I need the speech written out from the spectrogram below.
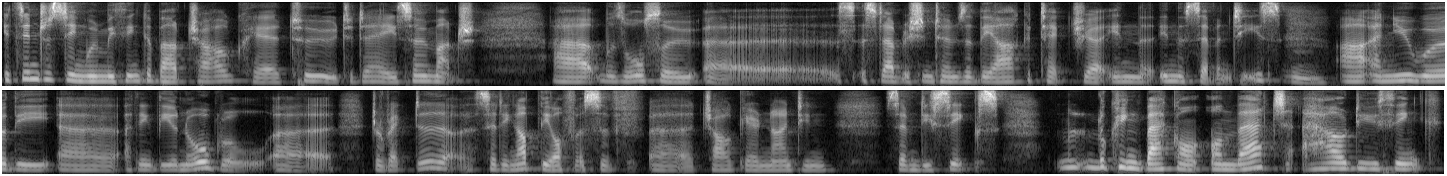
it's interesting when we think about childcare too today. So much uh, was also uh, established in terms of the architecture in the in the seventies, uh, and you were the uh, I think the inaugural uh, director, uh, setting up the office of uh, childcare in nineteen seventy six. Looking back on, on that, how do you think?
